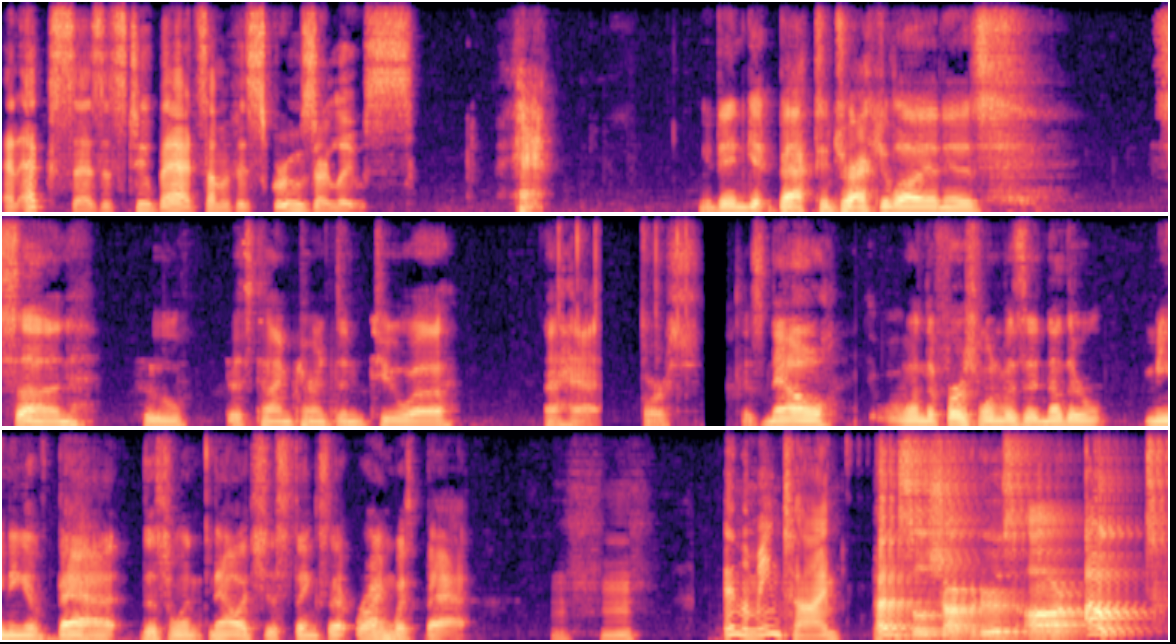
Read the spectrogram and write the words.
and X says it's too bad some of his screws are loose. Heh. We then get back to Dracula and his son, who this time turns into uh, a hat, of course. Because now, when the first one was another meaning of bat, this one now it's just things that rhyme with bat. hmm In the meantime, pencil sharpeners are out!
